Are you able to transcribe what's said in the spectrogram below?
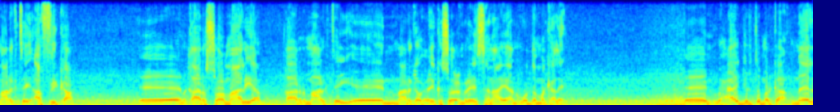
maaragtay africa qaar soomaaliya qaar maaragtay maaraka waxay ka cimraysanayaan waddamo kale. Waxaa jirta marka meel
